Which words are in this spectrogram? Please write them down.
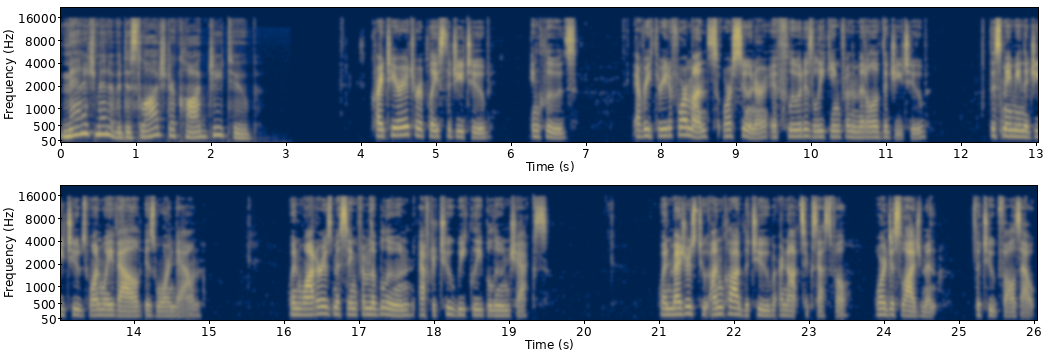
Management of a dislodged or clogged G tube. Criteria to replace the G tube includes every three to four months or sooner if fluid is leaking from the middle of the G tube. This may mean the G tube's one way valve is worn down when water is missing from the balloon after two weekly balloon checks, when measures to unclog the tube are not successful, or dislodgement, the tube falls out.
